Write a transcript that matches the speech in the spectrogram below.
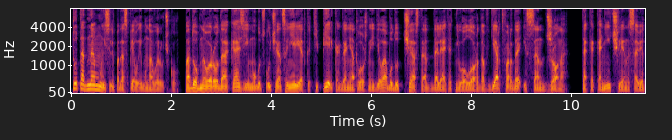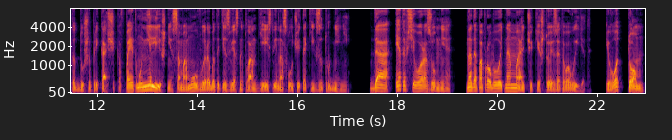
Тут одна мысль подоспела ему на выручку. Подобного рода оказии могут случаться нередко, теперь, когда неотложные дела будут часто отдалять от него лордов Гертфорда и Сент-Джона, так как они члены Совета душеприказчиков, поэтому не лишне самому выработать известный план действий на случай таких затруднений. Да, это всего разумнее. Надо попробовать на мальчике, что из этого выйдет. И вот Том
